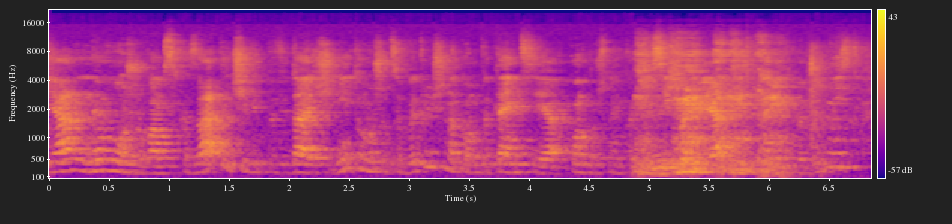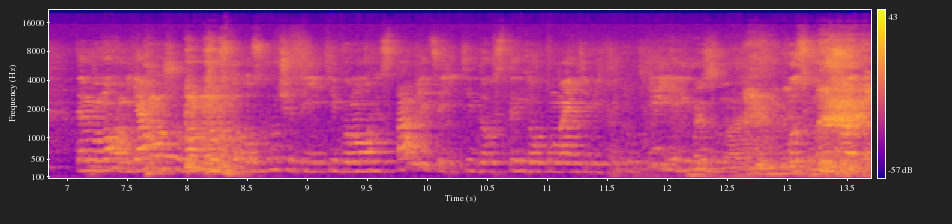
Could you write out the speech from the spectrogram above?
Я не можу вам сказати, чи відповідає чи ні, тому що це виключна компетенція конкурсної комісії перевіряти їх на відповідність. Тим вимогам я можу вам просто озвучити, які вимоги ставляться, і ті до з тих документів, які тут є, я їх Ми знаємо. озвучувати.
